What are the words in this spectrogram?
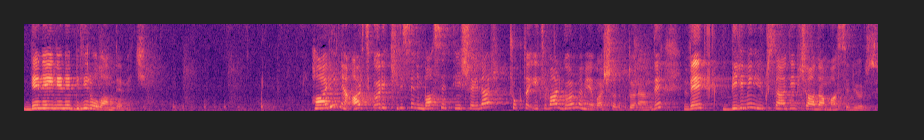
deneylenebilir olan demek. Haliyle artık öyle kilisenin bahsettiği şeyler çok da itibar görmemeye başladı bu dönemde ve bilimin yükseldiği bir çağdan bahsediyoruz.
